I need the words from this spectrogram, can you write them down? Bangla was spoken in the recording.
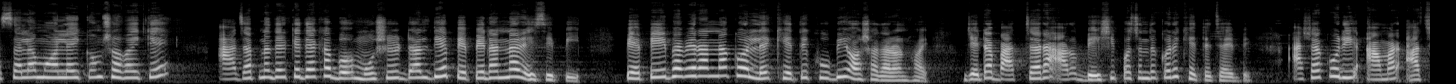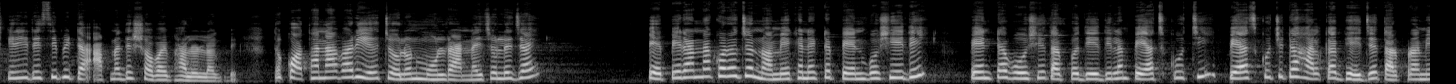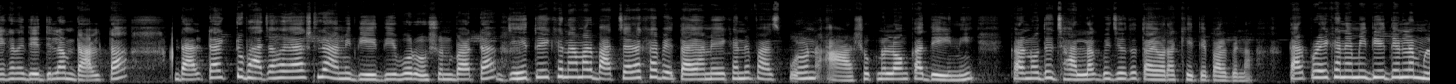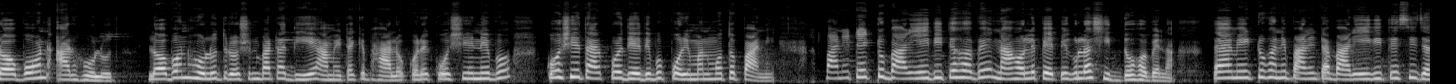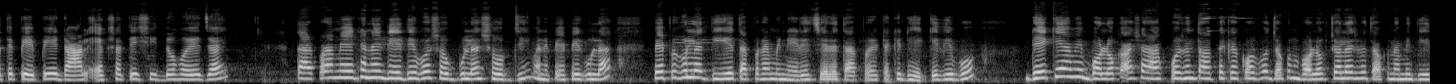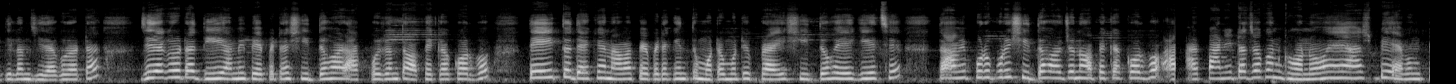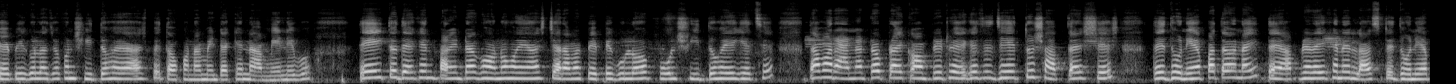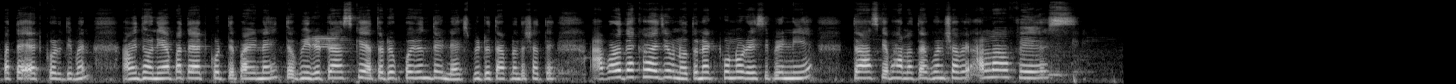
আসসালামু আলাইকুম সবাইকে। আজ আপনাদেরকে দেখাবো মসুর ডাল দিয়ে পেঁপে রান্নার রেসিপি পেঁপে এইভাবে রান্না করলে খেতে খুবই অসাধারণ হয়, যেটা বাচ্চারা আরও বেশি পছন্দ করে খেতে চাইবে। আশা করি আমার আজকের এই রেসিপিটা আপনাদের সবাই ভালো লাগবে। তো কথা না বাড়িয়ে চলুন মূল রান্নায় চলে যাই। পেঁপে রান্না করার জন্য আমি এখানে একটা প্যান বসিয়ে দিই। প্যানটা বসিয়ে তারপর দিয়ে দিলাম পেঁয়াজ কুচি। পেঁয়াজ কুচিটা হালকা ভেজে তারপর আমি এখানে দিয়ে দিলাম ডালটা। ডালটা একটু ভাজা হয়ে আসলে আমি দিয়ে দিব রসুন বাটা। যেহেতু এখানে আমার বাচ্চারা খাবে, তাই আমি এখানে পাঁচফোড়ন আর শুকনো লঙ্কা দিইনি। কারণ ওদের ঝাল লাগবে যেহেতু, তাই ওরা খেতে পারবে না। তারপর এখানে আমি দিয়ে দিলাম লবণ আর হলুদ। লবণ, হলুদ, রসুন বাটা দিয়ে আমি এটাকে ভালো করে কষিয়ে নেব। কষিয়ে তারপর দিয়ে দেব পরিমাণ মতো পানি। পানিটা একটু বাড়িয়েই দিতে হবে, না হলে পেঁপেগুলো সিদ্ধ হবে না। তাই আমি একটুখানি পানিটা বাড়িয়েই দিতেছি যাতে পেঁপে, ডাল একসাথে সিদ্ধ হয়ে যায়। তারপর আমি এখানে দিয়ে দেব সবগুলা সবজি মানে পেঁপেগুলা। পেঁপেগুলা দিয়ে তারপর আমি নেড়ে চেড়ে তারপর এটাকে ঢেকে দেবো। ঢেকে আমি বলক আসার আগ পর্যন্ত অপেক্ষা করব। যখন বলক চলে আসবে, তখন আমি দিয়ে দিলাম জিরা গুঁড়োটা। জিরা গুঁড়োটা দিয়ে আমি পেঁপেটা সিদ্ধ হওয়ার আগ পর্যন্ত অপেক্ষা করব। তো এই তো দেখেন, আমার পেঁপেটা কিন্তু মোটামুটি প্রায় সিদ্ধ হয়ে গিয়েছে। তা আমি পুরোপুরি সিদ্ধ হওয়ার জন্য অপেক্ষা করব। আর পানিটা যখন ঘন হয়ে আসবে এবং পেঁপেগুলো যখন সিদ্ধ হয়ে আসবে, তখন আমি এটাকে নামিয়ে নেব। তো এই তো দেখেন পানিটা ঘন হয়ে আসছে আর আমার পেঁপেগুলো ফুল সিদ্ধ হয়ে গেছে। তো আমার রান্নাটাও প্রায় কমপ্লিট হয়ে গেছে, যেহেতু সপ্তাহের শেষ, তাই ধনিয়া পাতাও নাই। তাই আপনারা এখানে লাস্টে ধনিয়া পাতা অ্যাড করে দিবেন। আমি ধনিয়া পাতা অ্যাড করতে পারি নাই। তো ভিডিওটা আজকে এতটুকু পর্যন্তই। নেক্সট ভিডিওতে আপনাদের সাথে আবারও দেখা হয়ে যাবে নতুন এক কোনো রেসিপি নিয়ে। তো আজকে ভালো থাকবেন সবাই। আল্লাহ হাফেজ।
